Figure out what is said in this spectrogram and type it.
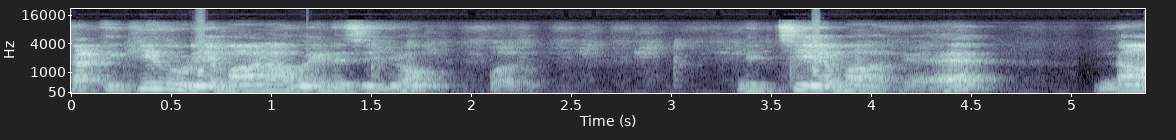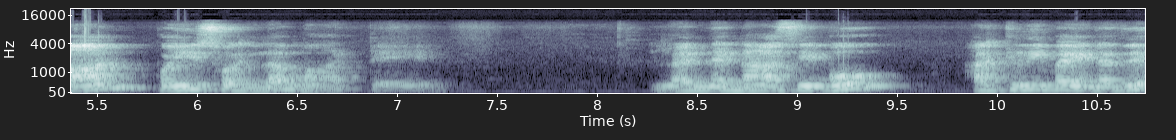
தக்கீதுடைய மானாவும் என்ன செய்யும்? வரும். நிச்சயமாக நான் பொய் சொல்ல மாட்டேன். லன்ன நாசிபு அக்ரிபா என்னது?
